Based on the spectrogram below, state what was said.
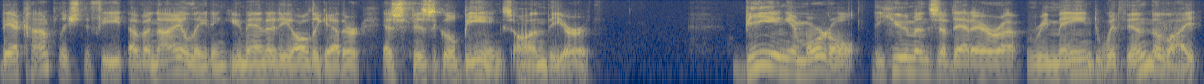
they accomplished the feat of annihilating humanity altogether as physical beings on the earth. Being immortal, the humans of that era remained within the light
